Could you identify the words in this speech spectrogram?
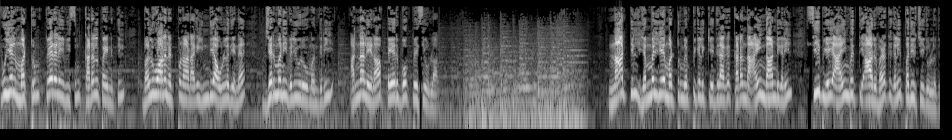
புயல் மற்றும் பேரலை வீசும் கடல் பயணத்தில் வலுவான நட்பு நாடாக இந்தியா உள்ளது என ஜெர்மனி வெளியுறவு மந்திரி அன்னலேனா பேர்போக் பேசியுள்ளார். நாட்டில் எம்எல்ஏ மற்றும் எம்பிகளுக்கு எதிராக கடந்த ஐந்து ஆண்டுகளில் சிபிஐ ஐம்பத்தி ஆறு வழக்குகளை பதிவு செய்துள்ளது.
